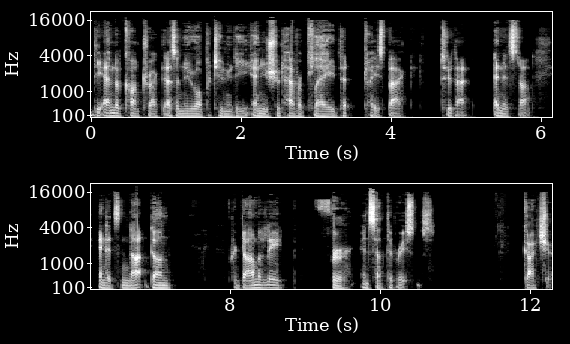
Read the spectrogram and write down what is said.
the end of contract as a new opportunity and you should have a play that plays back to that. And it's not. And it's not done predominantly for incentive reasons. Gotcha.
